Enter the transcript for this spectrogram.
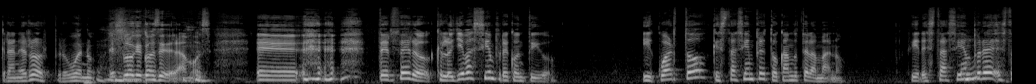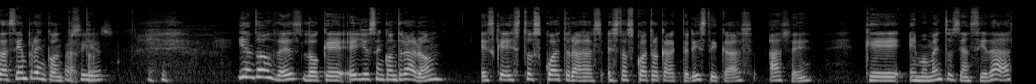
Gran error, pero bueno, es lo que consideramos. Eh, tercero, que lo llevas siempre contigo. Y cuarto, que está siempre tocándote la mano. Es decir, está siempre, está siempre en contacto. Así es. Y entonces lo que ellos encontraron es que estos cuatro, estas cuatro características hace que en momentos de ansiedad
